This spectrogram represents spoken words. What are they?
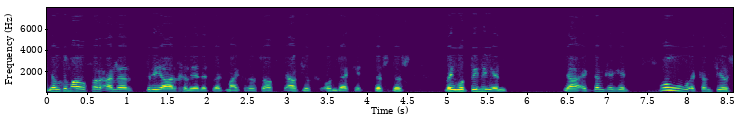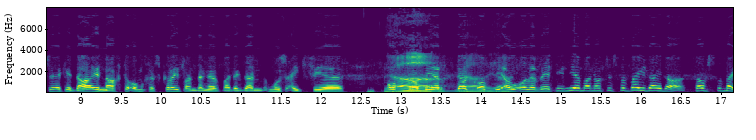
heeltemal verander 3 jaar gelede toe ek Microsoft Outlook ontdek het. Dis dis my opinie en ja, ek dink ek het wow, ek kan vir jou sê ek het daai nagte omgeskryf aan dinge wat ek dan moes uitvee of Ja, probeer tik ja, op die ja. ou Olivetti. Nee, maar ons is verby daai dae. Selfs vir my,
